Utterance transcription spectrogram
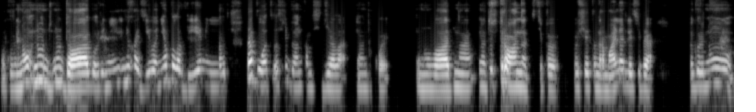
Я говорю, ну, ну, ну да, говорю, не, не ходила, не было времени, я вот работала, с ребенком сидела. И он такой, ну ладно, ну это странно, типа, вообще это нормально для тебя? Я говорю, ну,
